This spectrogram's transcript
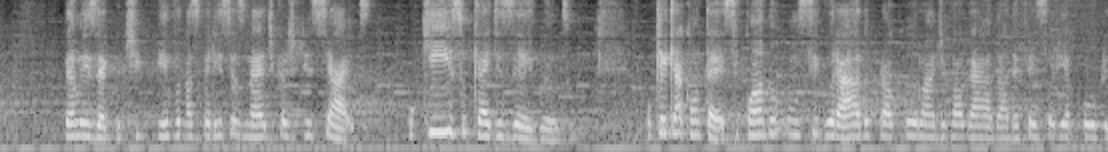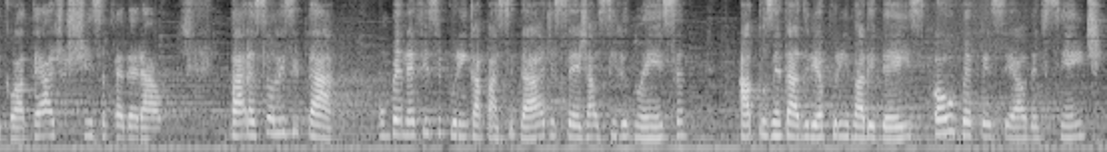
pelo executivo das perícias médicas judiciais. O que isso quer dizer, Gleudson? O que, que acontece? Quando um segurado procura um advogado, a Defensoria Pública ou até a Justiça Federal para solicitar um benefício por incapacidade, seja auxílio-doença, aposentadoria por invalidez ou BPC ao deficiente,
